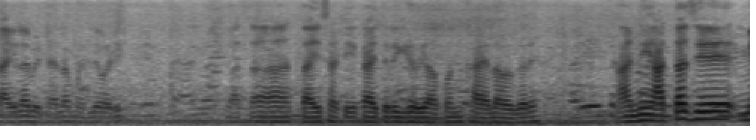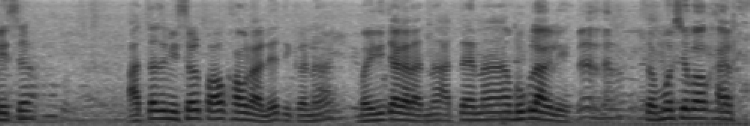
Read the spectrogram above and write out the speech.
ताईला भेटायला मधलेवाडीत. आता ताईसाठी काहीतरी घेऊया आपण खायला वगैरे. आणि आत्ताच हे मिसळ आत्ताच मिसळ पाव खाऊन आले तिकडनं बहिणीच्या घरातनं. आत्ता यांना भूक लागली. समोसे पाव खायला.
